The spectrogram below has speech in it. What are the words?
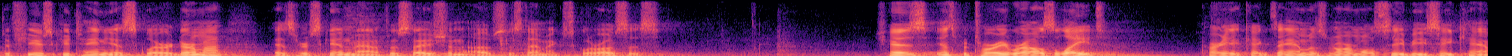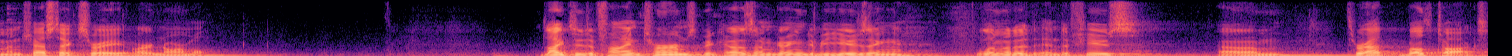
diffuse cutaneous scleroderma as her skin manifestation of systemic sclerosis. She has inspiratory arousal late, cardiac exam is normal, CBC chem and chest x-ray are normal. I'd like to define terms because I'm going to be using limited and diffuse um, throughout both talks.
